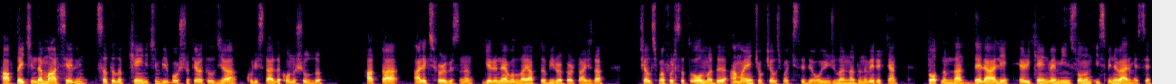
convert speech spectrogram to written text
Hafta içinde Martial'in satılıp Kane için bir boşluk yaratılacağı kulislerde konuşuldu. Hatta Alex Ferguson'ın Gary Neville'la yaptığı bir röportajda çalışma fırsatı olmadığı ama en çok çalışmak istediği oyuncuların adını verirken Tottenham'dan Delali, Harry Kane ve Minson'un ismini vermesi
